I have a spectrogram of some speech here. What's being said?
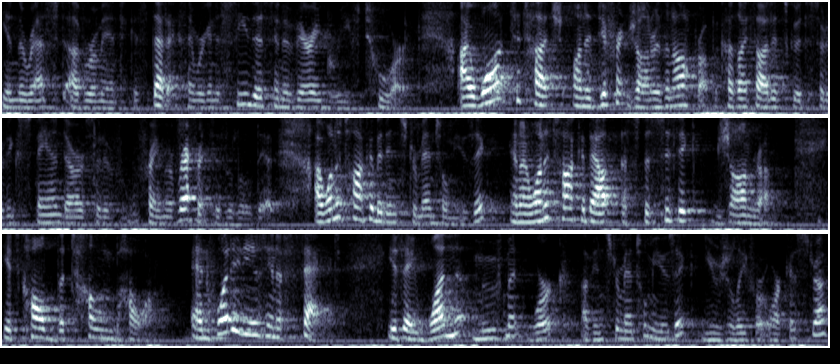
in the rest of Romantic aesthetics. And we're going to see this in a very brief tour. I want to touch on a different genre than opera because I thought it's good to sort of expand our sort of frame of references a little bit. I want to talk about instrumental music, and I want to talk about a specific genre. It's called the tone poem. And what it is, in effect, is a one movement work of instrumental music, usually for orchestra,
